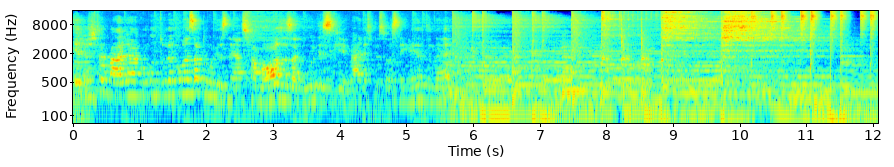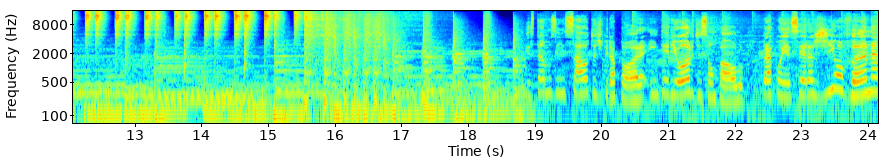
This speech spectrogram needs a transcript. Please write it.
E a gente trabalha a acupuntura com as agulhas, né? As famosas agulhas que várias pessoas têm medo, né? Salto de Pirapora, interior de São Paulo, para conhecer a Giovana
